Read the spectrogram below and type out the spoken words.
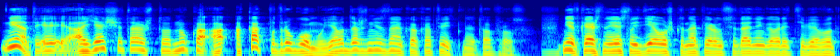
Нет, я- а я считаю, что, ну как, а, а как по-другому? Я вот даже не знаю, как ответить на этот вопрос. Нет, конечно, если девушка на первом свидании говорит тебе, вот,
